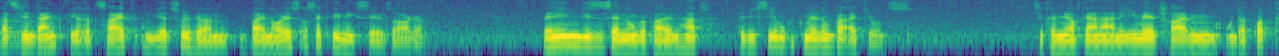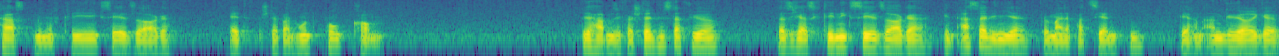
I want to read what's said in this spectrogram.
Herzlichen Dank für Ihre Zeit und Ihr Zuhören bei Neues aus der Klinikseelsorge. Wenn Ihnen diese Sendung gefallen hat, bitte ich Sie um Rückmeldung bei iTunes. Sie können mir auch gerne eine E-Mail schreiben unter podcast-klinikseelsorge.stefanhund.com. Bitte haben Sie Verständnis dafür, dass ich als Klinikseelsorger in erster Linie für meine Patienten, deren Angehörige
